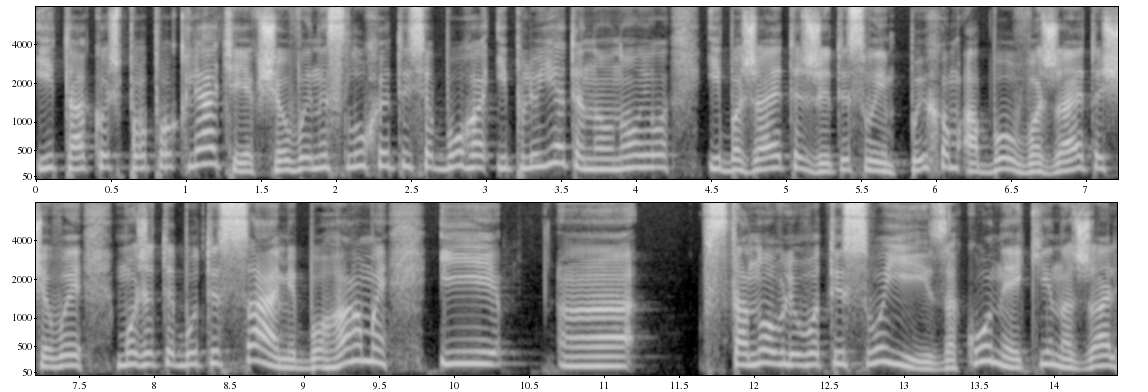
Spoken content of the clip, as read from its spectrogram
і також про прокляття, якщо ви не слухаєтеся Бога і плюєте на нього, і бажаєте жити своїм пихом, або вважаєте, що ви можете бути самі богами і. Е- Встановлювати свої закони, які, на жаль,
